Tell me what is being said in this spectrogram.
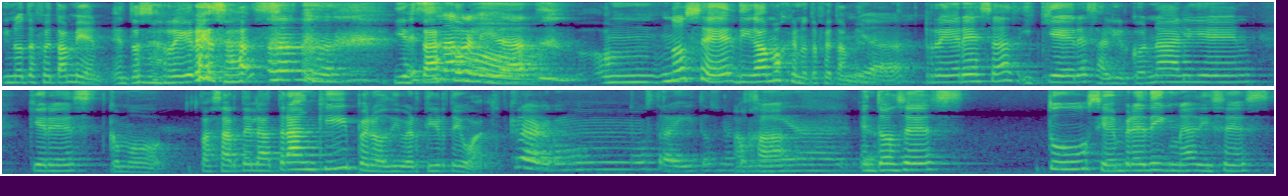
Y no te fue tan bien. Entonces regresas y Es estás una como. realidad. mm, no sé, digamos que no te fue tan bien. Ya. Regresas y quieres salir con alguien, quieres como pasártela tranqui, pero divertirte igual. Claro, como unos traguitos, una Ajá. comida. Entonces, tú, siempre digna, dices,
